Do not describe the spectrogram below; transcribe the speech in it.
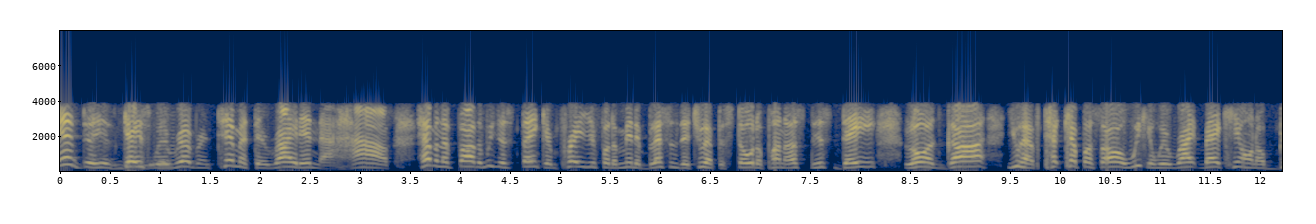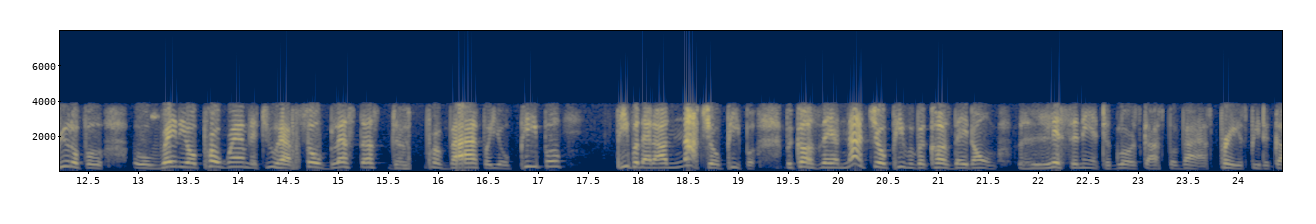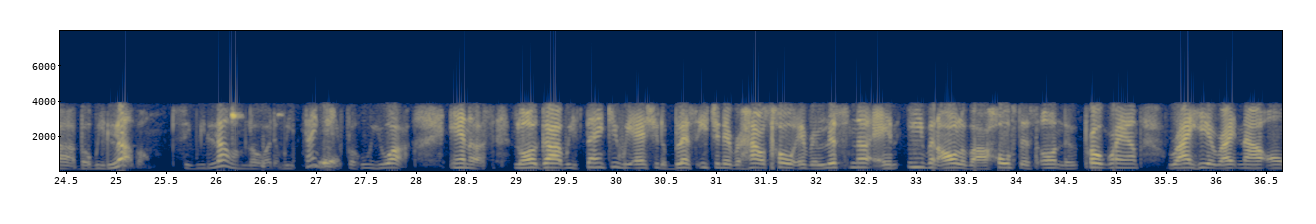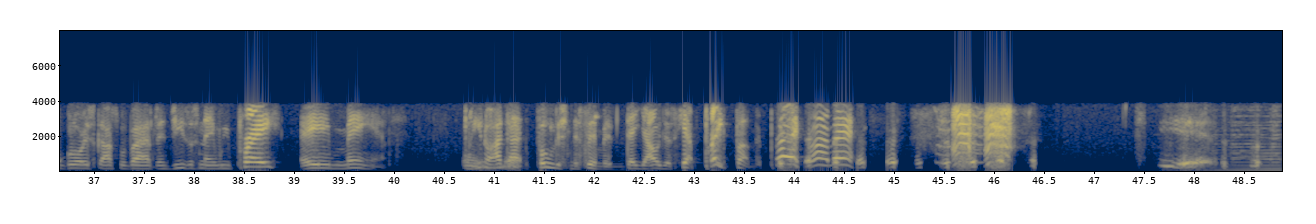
Enter his gates with Reverend Timothy right in the house. Heavenly Father, we just thank and praise you for the many blessings that you have bestowed upon us this day. Lord God, you have t- kept us all week, and we're right back here on a beautiful uh, radio program that you have so blessed us to provide for your people people that are not your people because they are not your people because they don't listen in to Glorious Gospel Vibes. Praise be to God. But we love them. See, we love them, Lord, and we thank you for who you are in us. Lord God, we thank you. We ask you to bless each and every household, every listener, and even all of our hosts that's on the program right here, right now on Glorious Gospel Vibes. In Jesus' name we pray. Amen. You know, I got foolishness in me today. Y'all just help pray for me. Pray for me. yes.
